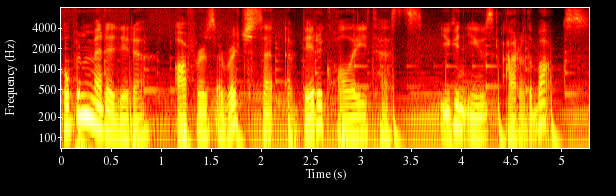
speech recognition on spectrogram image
Open Metadata offers a rich set of data quality tests you can use out of the box.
